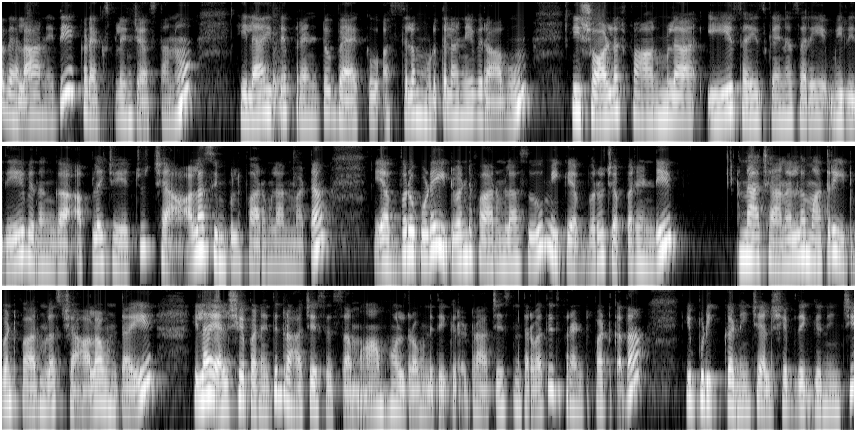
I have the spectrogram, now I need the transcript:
అది ఎలా అనేది ఇక్కడ ఎక్స్ప్లెయిన్ చేస్తాను. ఇలా అయితే ఫ్రంట్ బ్యాక్ అస్సలు ముడతలు అనేవి రావు. ఈ షోల్డర్ ఫార్ములా ఏ సైజుకైనా సరే మీరు ఇదే విధంగా అప్లై చేయొచ్చు. చాలా సింపుల్ ఫార్ములా అనమాట ఎవ్వరు కూడా ఇటువంటి ఫార్ములాస్ మీకు ఎవ్వరూ చెప్పరండి. నా ఛానల్లో మాత్రం ఇటువంటి ఫార్ములాస్ చాలా ఉంటాయి. ఇలా ఎల్ షేప్ అనేది డ్రా చేసేసాము ఆమ్ హోల్ రౌండ్ దగ్గర డ్రా చేసిన తర్వాత ఇది ఫ్రంట్ పార్ట్ కదా. ఇప్పుడు ఇక్కడ నుంచి ఎల్ షేప్ దగ్గర నుంచి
